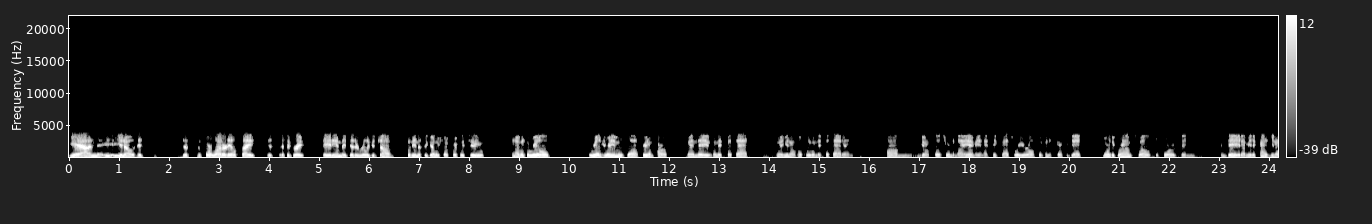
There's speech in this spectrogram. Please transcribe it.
Yeah, and you know, it the, the Fort Lauderdale site. It's it's a great stadium. They did a really good job putting it together so quickly too. Uh, but the real the real dream is uh, Freedom Park when they when they put that you know hopefully when they put that in um, you know closer into Miami, and I think that's where you're also going to start to get more of the groundswell support in in Dade. I mean, it kind of you know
